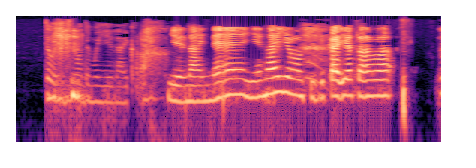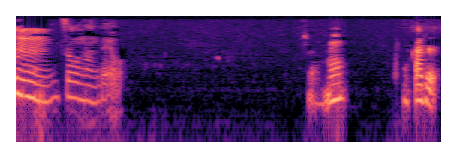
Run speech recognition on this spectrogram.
でもいつまでも言えないから。言えないね。言えないよ、気遣い屋さんは。うん、そうなんだよ。そうね。わかる。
